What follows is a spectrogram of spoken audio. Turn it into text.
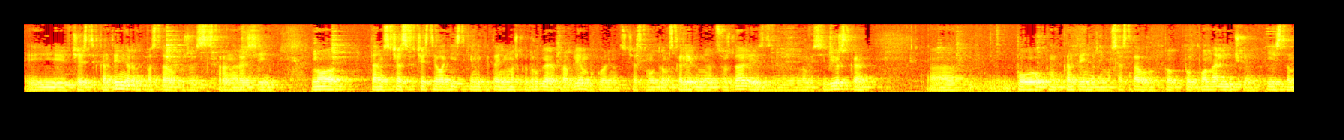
и в части контейнерных поставок уже со стороны России. Но там сейчас в части логистики на Китай немножко другая проблема. Буквально вот сейчас мы утром с коллегами обсуждали из Новосибирска э, по контейнерному составу, по, по, по наличию. Есть там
